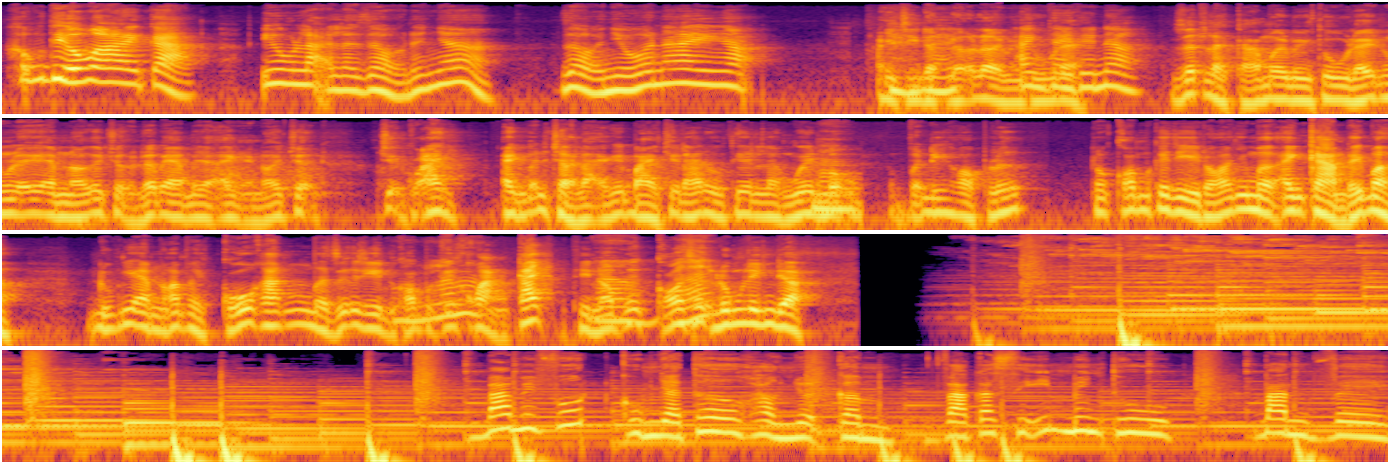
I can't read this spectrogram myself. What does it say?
không thiếu ai cả. Yêu lại là dở đấy nhá. Dở nhiều hơn hay anh ạ. Anh chỉ Đấy, đỡ lời Minh anh Thu thấy này. thế nào? Rất là cảm ơn Minh Thu. Đấy lúc nãy em nói cái chuyện lớp em bây giờ anh lại nói chuyện chuyện của anh. Anh vẫn trở lại cái bài chữ đá đầu tiên là nguyên Vâng. mẫu vẫn đi họp lớp. Nó có một cái gì đó nhưng mà anh cảm thấy mà đúng như em nói phải cố gắng mà giữ gìn có một cái Vâng. khoảng cách thì nó Vâng, mới có sự đấy. lung linh được 30 phút cùng nhà thơ Hoàng Nhuận Cầm và ca sĩ Minh Thu bàn về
